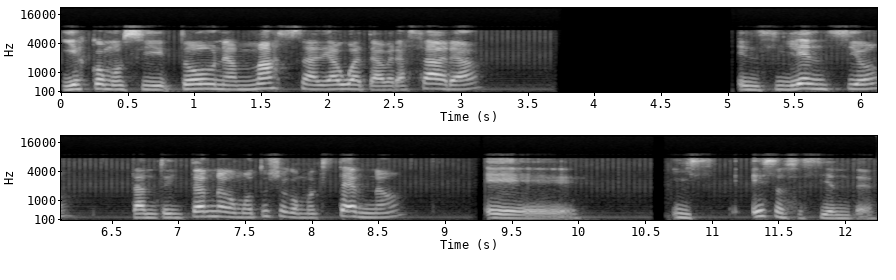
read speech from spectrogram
y es como si toda una masa de agua te abrazara en silencio, tanto interno como tuyo como externo, eh, y eso se siente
